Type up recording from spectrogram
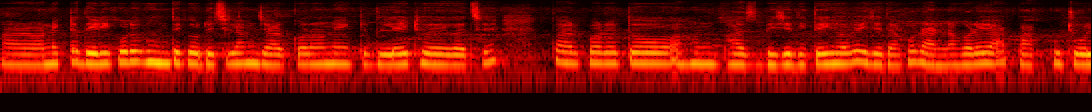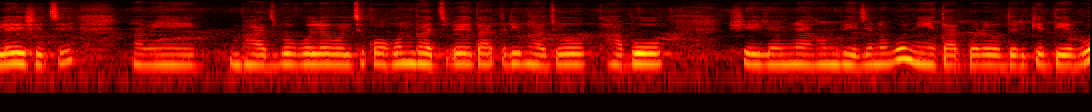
আর অনেকটা দেরি করে ঘুম থেকে উঠেছিলাম, যার কারণে একটু লেট হয়ে গেছে। তারপরে তো এখন ভাজ ভেজে দিতেই হবে। এই যে দেখো, রান্নাঘরে পাক্কু চলে এসেছে। আমি ভাজবো বলে বলছে, কখন ভাজবে? তাড়াতাড়ি ভাজো, খাব। সেই জন্য এখন ভেজে নেব, নিয়ে তারপরে ওদেরকে দেবো।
